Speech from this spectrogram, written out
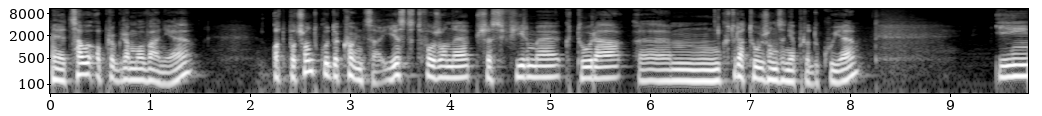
e, całe oprogramowanie od początku do końca jest tworzone przez firmę, która, która te urządzenia produkuje. I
